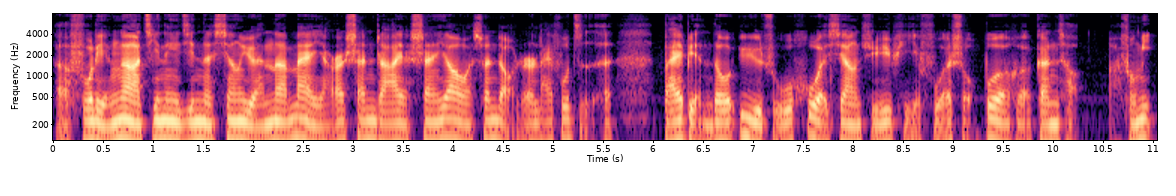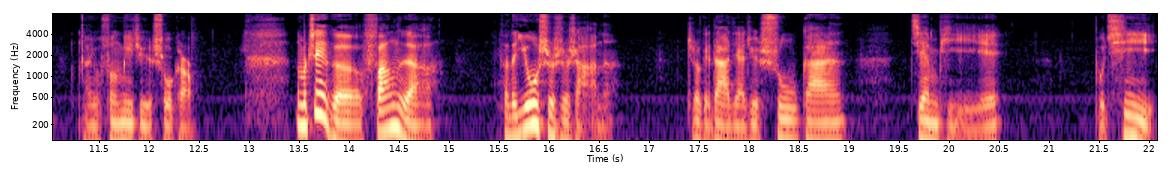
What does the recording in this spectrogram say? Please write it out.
呃，茯苓啊、鸡内金啊、香橼啊、麦芽、山楂呀、山药啊、酸枣仁、莱菔子、白扁豆、玉竹、藿香、橘皮、佛手、薄荷、甘草啊、蜂蜜啊，用蜂蜜去收膏。那么这个方子啊，它的优势是啥呢？就是给大家去疏肝。健脾、补气、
